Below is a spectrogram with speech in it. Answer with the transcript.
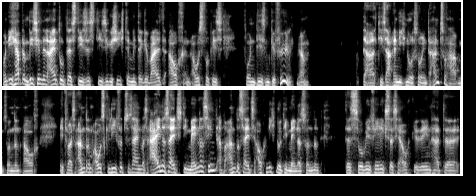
Und ich habe ein bisschen den Eindruck, dass dieses, diese Geschichte mit der Gewalt auch ein Ausdruck ist von diesem Gefühl, ja? da die Sache nicht nur so in der Hand zu haben, sondern auch etwas anderem ausgeliefert zu sein, was einerseits die Männer sind, aber andererseits auch nicht nur die Männer, sondern dass so wie Felix das ja auch gesehen hat, äh,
